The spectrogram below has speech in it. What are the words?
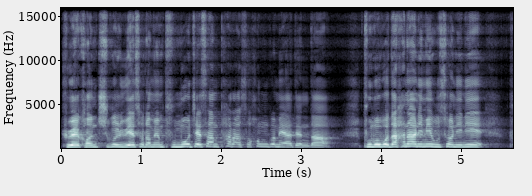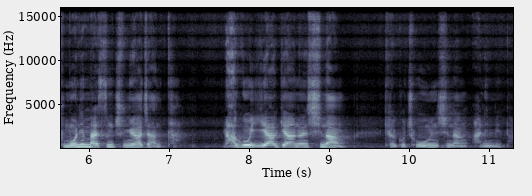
교회 건축을 위해서라면 부모 재산 팔아서 헌금해야 된다. 부모보다 하나님이 우선이니 부모님 말씀 중요하지 않다. 라고 이야기하는 신앙 결코 좋은 신앙 아닙니다.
